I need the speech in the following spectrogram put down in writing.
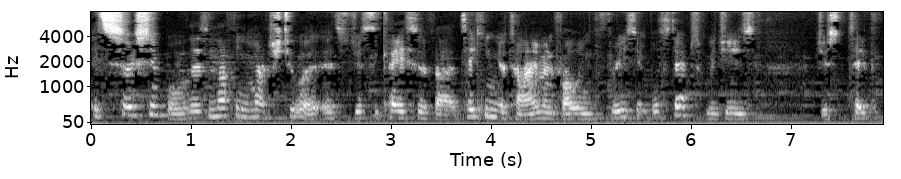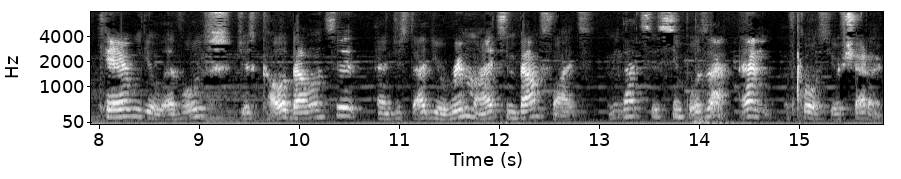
it's so simple. There's nothing much to it. It's just a case of uh, taking your time and following three simple steps, which is just take care with your levels, just color balance it, and just add your rim lights and bounce lights. And that's as simple as that. And of course, your shadow.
